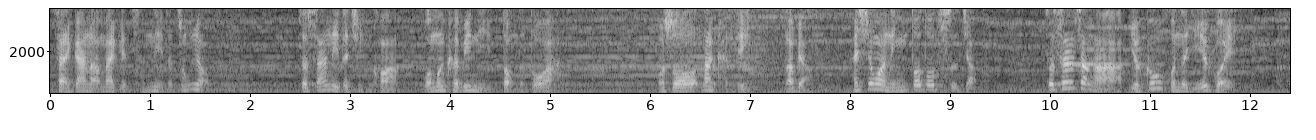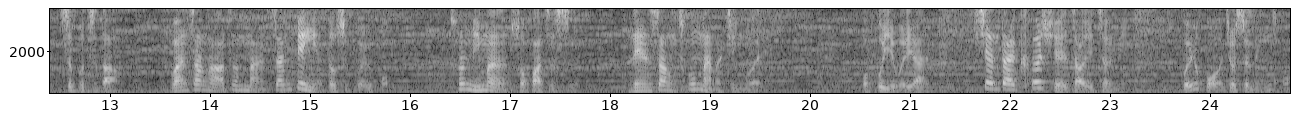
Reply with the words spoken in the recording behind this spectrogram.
晒干了卖给城里的中药铺。这山里的情况，我们可比你懂得多啊。”我说：“那肯定，老表，还希望您多多赐教。这山上啊，有勾魂的野鬼，是不知道。晚上啊，这满山遍野都是鬼火。”村民们说话之时，脸上充满了敬畏。我不以为然。现代科学早已证明，鬼火就是灵火，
